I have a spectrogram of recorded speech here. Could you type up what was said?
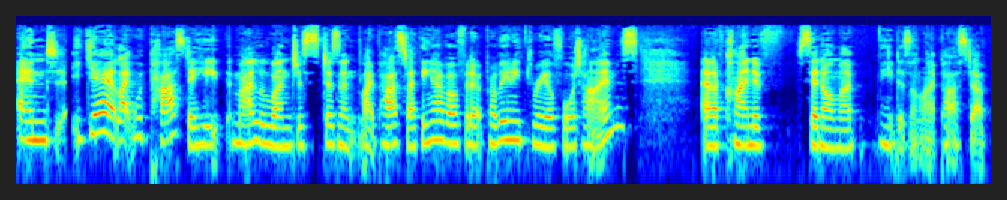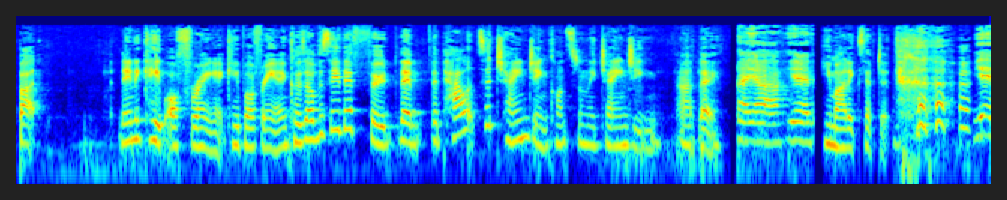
And yeah, like with pasta, he my little one just doesn't like pasta. I think I've offered it probably only three or four times. And I've kind of said, oh my he doesn't like pasta. But need to keep offering it, keep offering it, because obviously their food, their their palates are changing, constantly changing, aren't they? They are, yeah. You might accept it. yeah,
